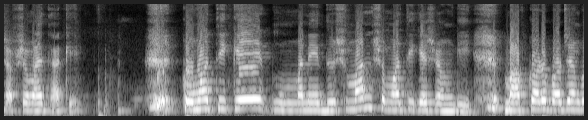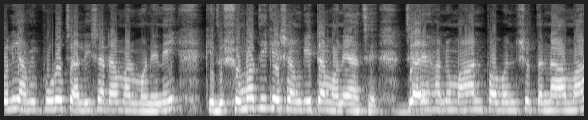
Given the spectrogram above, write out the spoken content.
সবসময় থাকে। কুমতিকে মানে দুশ্মন সুমতিকে সঙ্গী। মাফ করো বজরঙ্গলি আমি পুরো চালিশাটা আমার মনে নেই, কিন্তু সুমতিকে সঙ্গীটা মনে আছে। জয় হনুমান, পবন সুত নামা।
